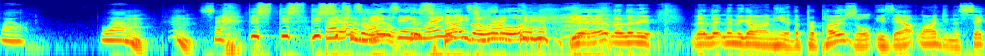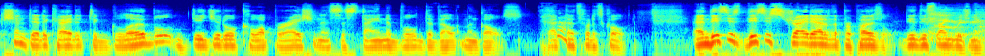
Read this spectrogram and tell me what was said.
Wow. Wow. Hmm, hmm. So This this this sounds a little. amazing This language sounds a little. right yeah, let, let me let, let, let me go on here. The proposal is outlined in a section dedicated to global digital cooperation and sustainable development goals. That, That's what it's called. And this is this is straight out of the proposal. This language now.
